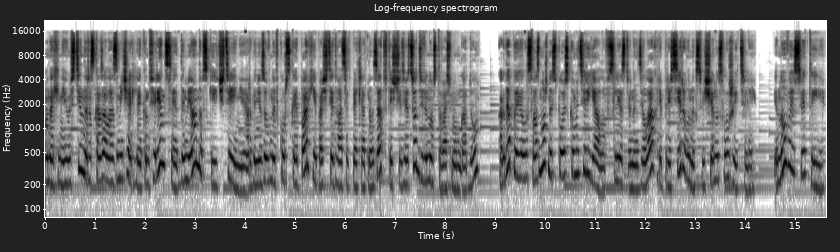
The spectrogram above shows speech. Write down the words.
Монахиня Юстина рассказала о замечательной конференции «Дамиановские чтения», организованной в Курской епархии почти 25 лет назад, в 1998 году, когда появилась возможность поиска материалов в следственных делах репрессированных священнослужителей. И новые святые,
